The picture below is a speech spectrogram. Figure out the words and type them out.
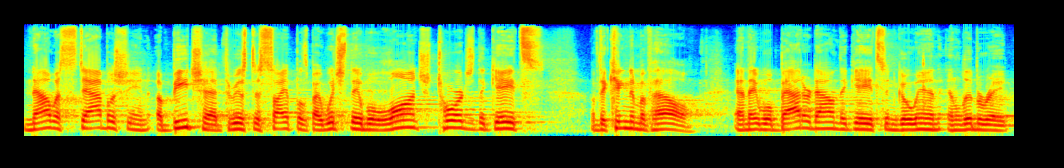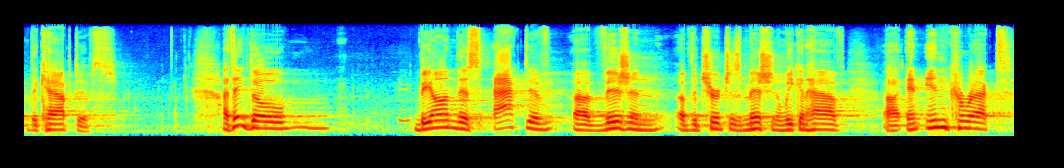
now establishing a beachhead through his disciples by which they will launch towards the gates of the kingdom of hell. And they will batter down the gates and go in and liberate the captives. I think, though, beyond this active uh, vision of the church's mission, we can have uh, and incorrect,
